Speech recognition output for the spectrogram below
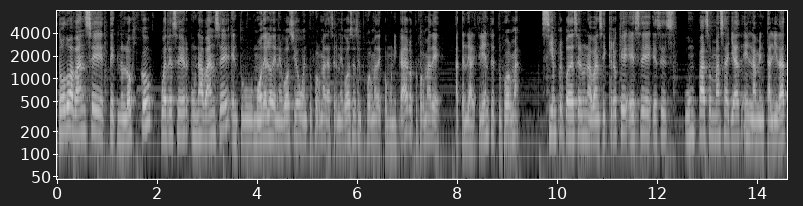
todo avance tecnológico puede ser un avance en tu modelo de negocio o en tu forma de hacer negocios, en tu forma de comunicar o tu forma de atender al cliente, tu forma siempre puede ser un avance y creo que ese, es un paso más allá en la mentalidad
